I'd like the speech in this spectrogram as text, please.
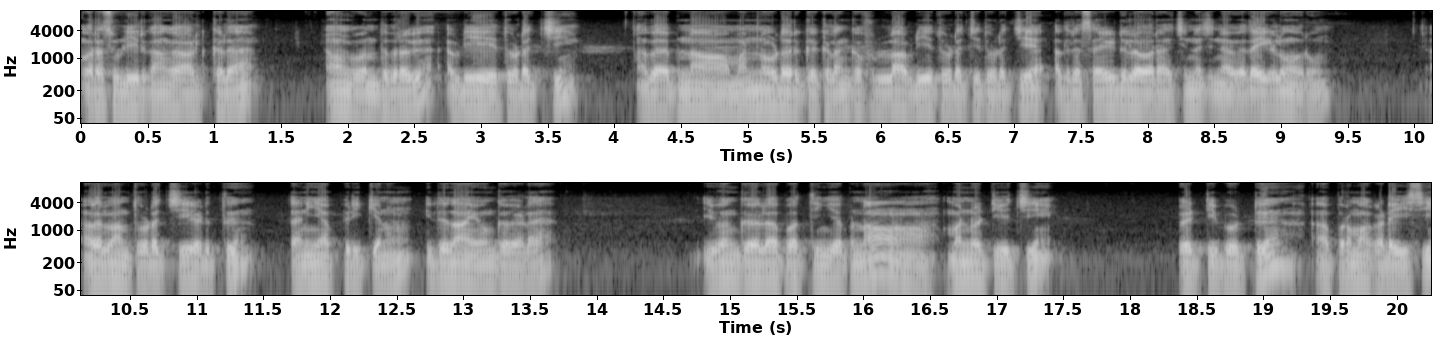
வர சொல்லியிருக்காங்க ஆட்களை. அவங்க வந்த பிறகு அப்படியே தொடச்சி அதை எப்படின்னா மண்ணோட இருக்க கிழங்கை ஃபுல்லாக அப்படியே தொடச்சி தொடச்சி அதில் சைடில் வர சின்ன சின்ன விதைகளும் வரும். அதெல்லாம் தொடச்சி எடுத்து தனியாக பிரிக்கணும். இதுதான் இவங்க வேலை. இவங்கள பார்த்தீங்க அப்படின்னா மண் வெட்டி வச்சு வெட்டி போட்டு அப்புறமா கடைசி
